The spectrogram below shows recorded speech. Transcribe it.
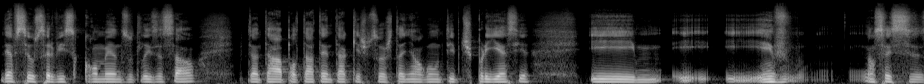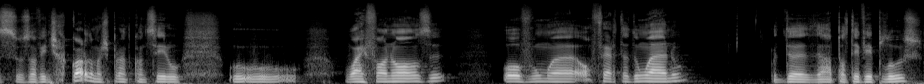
deve ser o serviço com menos utilização. Portanto, a Apple está a tentar que as pessoas tenham algum tipo de experiência e, e, e em, não sei se, se, os ouvintes recordam, mas pronto, quando saiu o, o, o iPhone 11, houve uma oferta de um ano da Apple TV Plus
